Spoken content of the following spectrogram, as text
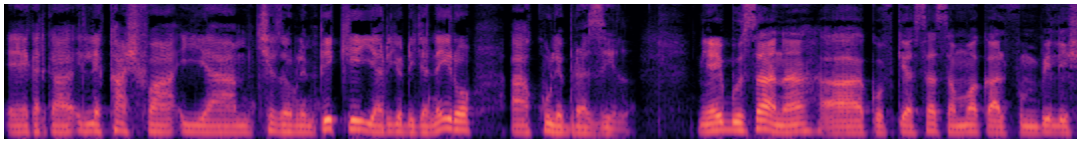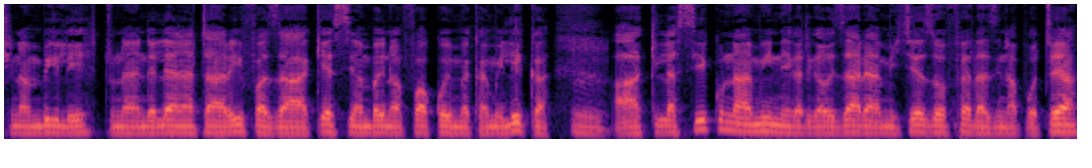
e, katika ile kashfa ya mchezo wa Olimpiki ya Rio de Janeiro a, kule Brazil. Ni aibu sana uh, kufikia sasa mwaka elfu mbili ishirini na mbili tunaendelea na taarifa za kesi ambayo inafaa kuwa imekamilika. mm. Uh, kila siku naamini katika wizara ya michezo fedha zinapotea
